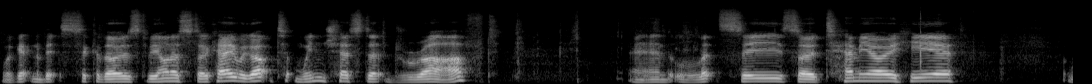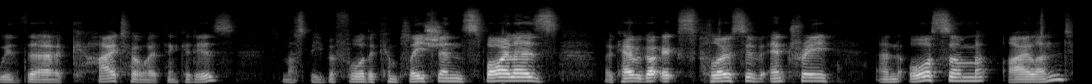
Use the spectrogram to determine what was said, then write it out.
We're getting a bit sick of those, to be honest. Okay, we got Winchester Draft. And let's see. So Tamiyo here with uh, Kaito, I think it is. Must be before the completion. Spoilers! Okay, we've got Explosive Entry, an awesome island,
